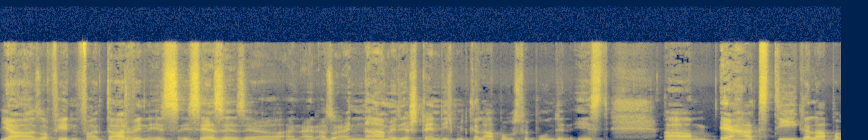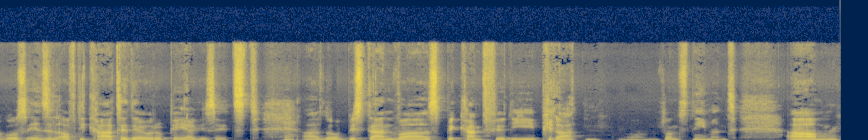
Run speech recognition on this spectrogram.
Ja, also auf jeden Fall. Darwin ist, ist sehr, sehr, sehr, ein, ein, also ein Name, der ständig mit Galapagos verbunden ist. Ähm, er hat die Galapagos-Insel auf die Karte der Europäer gesetzt. Ja. Also bis dann war es bekannt für die Piraten und sonst niemand. Ähm,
